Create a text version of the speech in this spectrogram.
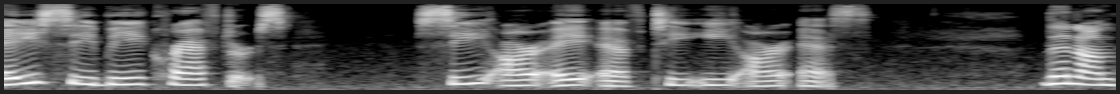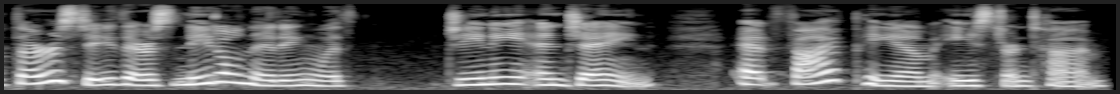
ACB Crafters, C R A F T E R S. Then on Thursday, there's needle knitting with Jeannie and Jane at 5 p.m. Eastern Time.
